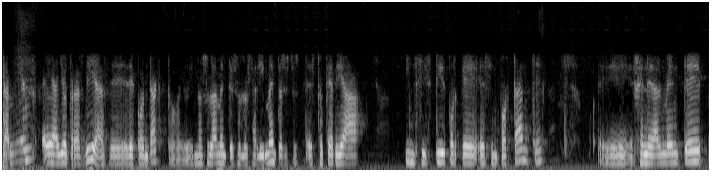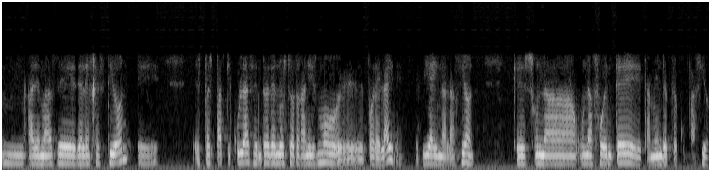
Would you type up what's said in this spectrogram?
también hay otras vías de, contacto, no solamente son los alimentos, esto, esto quería insistir porque es importante. generalmente, mm, además de, la ingestión, estas partículas entran en nuestro organismo eh, por el aire, vía inhalación, que es una, una fuente también de preocupación.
